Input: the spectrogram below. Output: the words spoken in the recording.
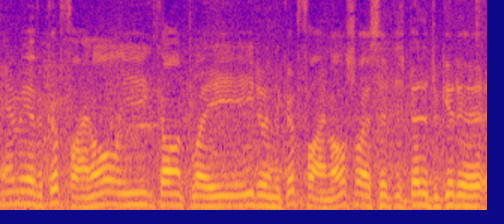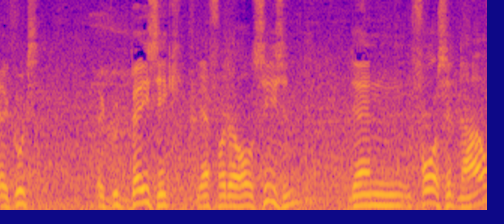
And we have a cup final. He can't play either in the cup final. So I said it's better to get a, a good, a good basic yeah, for the whole season, then force it now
